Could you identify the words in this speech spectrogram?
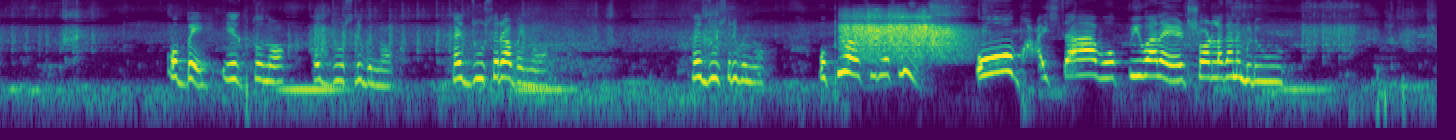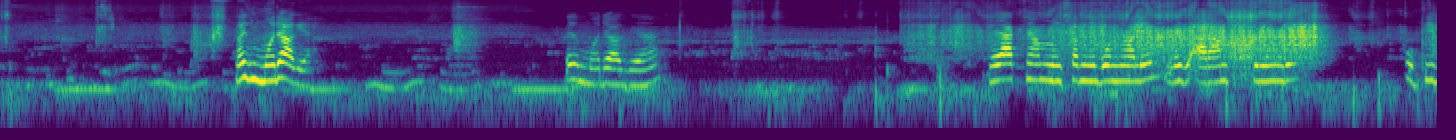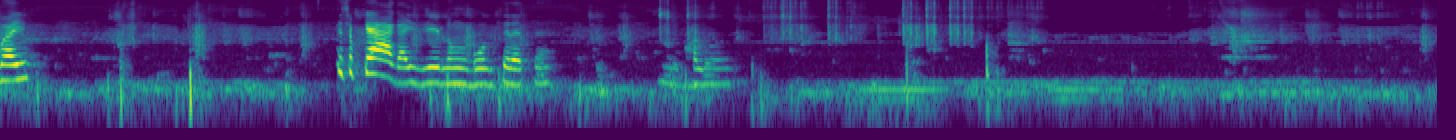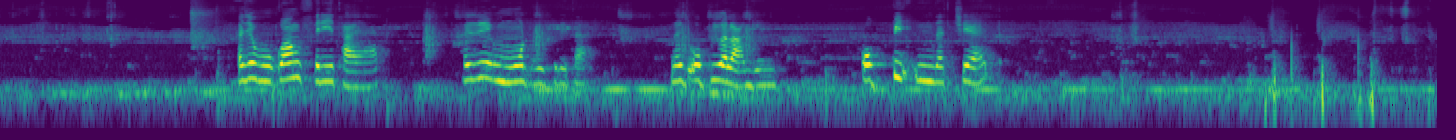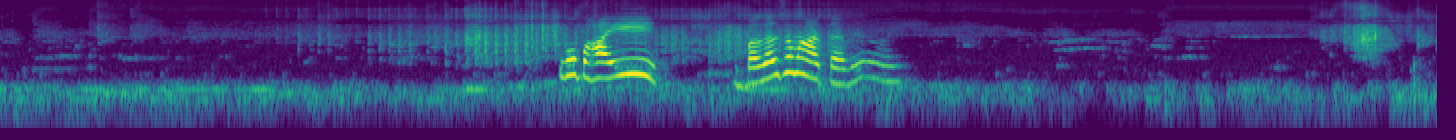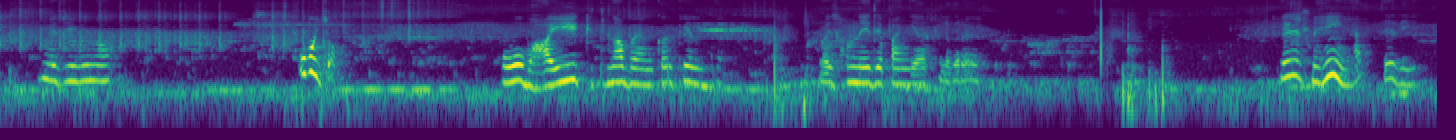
ओबे, एक तो नॉक है दूसरी भी नॉक है दूसरा भी नॉक है दूसरी भी नॉक। ओपी वाला सीरियसली ओ भाई साहब, ओपी वाला हेड शॉट लगा ना बिड़ू। गाइस मज़ा आ गया। गाइस मज़ा आ गया। हम सब नहीं बोलने वाले। आराम से चलेंगे ओपी भाई ये सब क्या है गाइस ये लोग बोलते रहते हैं। अजय वुकॉन्ग फ्री था यार? अजय मोट भी फ्री था। नहीं तो ओपी वाला आ गया। ओपी इन द चैट वो भाई बगल से मारता है बे भाई ओ भाई ओ भाई कितना भयंकर खेलता है बस हम नहीं दे पाएँगे यार लग रहा है नहीं यार दे दी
